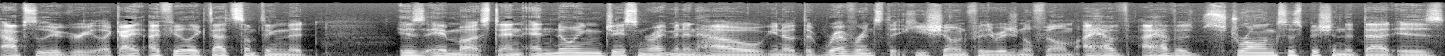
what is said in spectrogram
absolutely agree. Like I, I feel like that's something that is a must. And and knowing Jason Reitman and how you know the reverence that he's shown for the original film, I have I have a strong suspicion that that is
